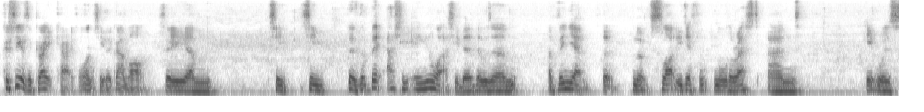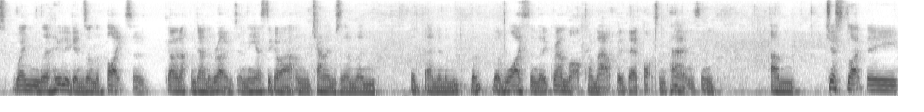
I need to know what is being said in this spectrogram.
because she was a great character, wasn't she? The grandma, she um, she she there's the bit actually you know what actually there, there was um, a vignette that looked slightly different from all the rest and it was when the hooligans on the bikes are going up and down the road and he has to go out and challenge them and and then the, the, the wife and the grandma come out with their pots and pans and um, just like the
